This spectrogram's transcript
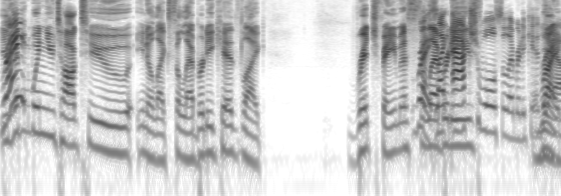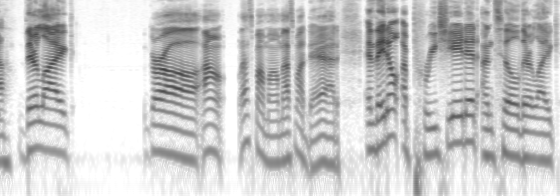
Right? Even when you talk to, you know, like celebrity kids, like rich, famous right, like celebrities. actual celebrity kids. Right. Yeah. They're like, girl, I don't that's my mom, that's my dad. And they don't appreciate it until they're like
